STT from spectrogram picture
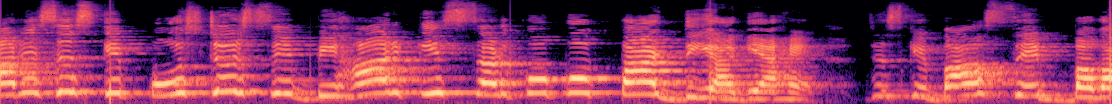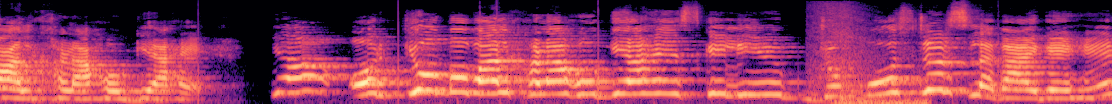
आरएसएस के पोस्टर से बिहार की सड़कों को पाट दिया गया है। जिसके बाद से बवाल खड़ा हो गया है। क्या और क्यों बवाल खड़ा हो गया है? इसके लिए जो पोस्टर्स लगाए गए हैं,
